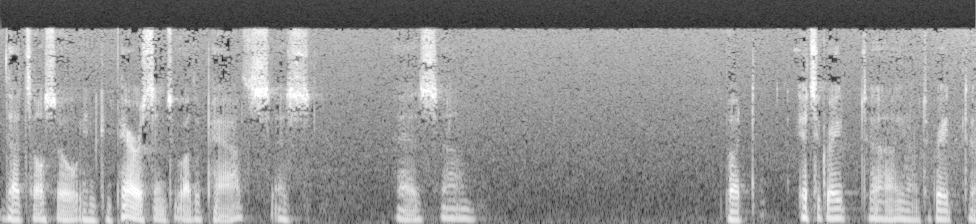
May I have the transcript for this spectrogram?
that's also in comparison to other paths as as um, but it's a great uh, you know it's a great uh,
